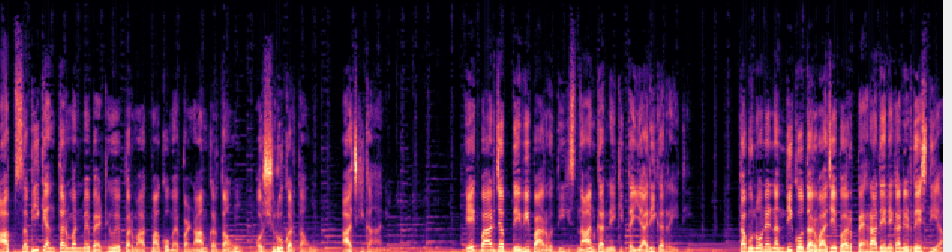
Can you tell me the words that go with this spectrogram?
आप सभी के अंतर मन में बैठे हुए परमात्मा को मैं प्रणाम करता हूँ और शुरू करता हूँ आज की कहानी। एक बार जब देवी पार्वती स्नान करने की तैयारी कर रही थी, तब उन्होंने नंदी को दरवाजे पर पहरा देने का निर्देश दिया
